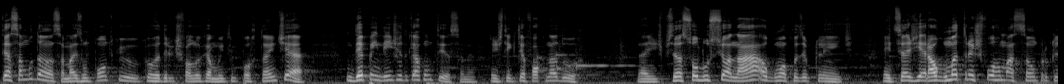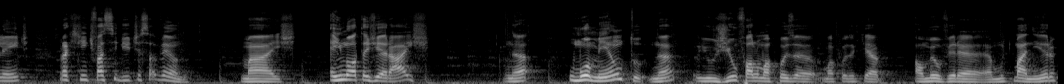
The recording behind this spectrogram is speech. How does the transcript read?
ter essa mudança, mas um ponto que o, que o Rodrigues falou que é muito importante é, independente do que aconteça, né? A gente tem que ter foco na dor. né? A gente precisa solucionar alguma coisa para o cliente. A gente precisa gerar alguma transformação para o cliente para que a gente facilite essa venda. Mas, em notas gerais, né, o momento, né, e o Gil fala uma coisa, uma coisa que, é, ao meu ver, é, é muito maneira.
